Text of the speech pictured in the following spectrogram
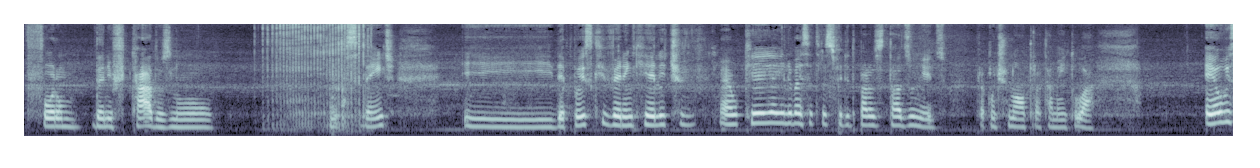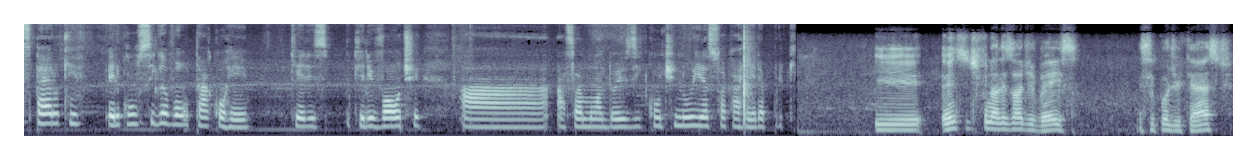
foram danificados no, no acidente. E depois que verem que ele é ok, aí ele vai ser transferido para os Estados Unidos para continuar o tratamento lá. Eu espero que ele consiga voltar a correr, que ele, que ele volte a, a Fórmula 2 e continue a sua carreira. Porque... E antes de finalizar de vez esse podcast,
